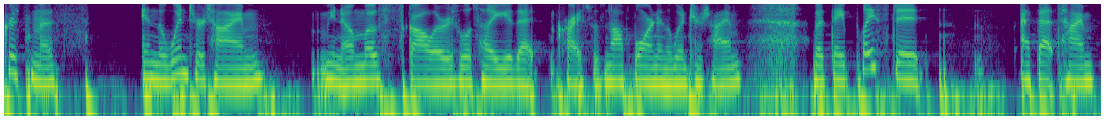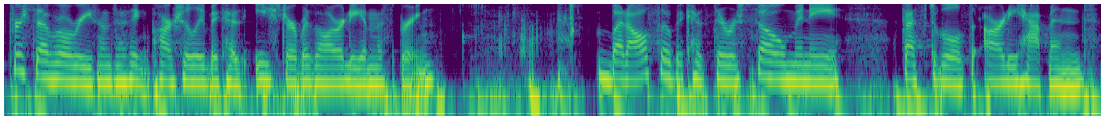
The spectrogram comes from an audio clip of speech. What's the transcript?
Christmas in the wintertime you know, most scholars will tell you that Christ was not born in the wintertime, but they placed it at that time for several reasons. I think partially because Easter was already in the spring, but also because there were so many festivals that already happened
